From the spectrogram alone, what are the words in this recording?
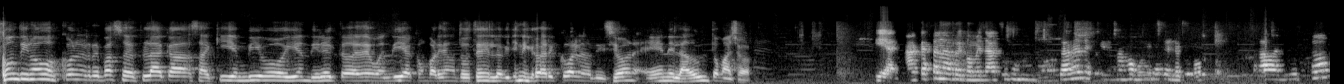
Continuamos con el repaso de placas aquí en vivo y en directo desde Buen Día, compartiendo con ustedes lo que tiene que ver con la nutrición en el adulto mayor. Bien, acá están las recomendaciones nutricionales que más o menos lo que mucho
